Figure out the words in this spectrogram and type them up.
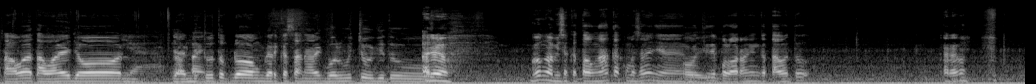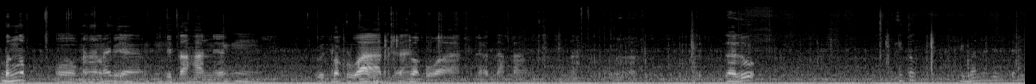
tawa tawa ya John Iya, jangan ngapain? ditutup dong biar kesan gue lucu gitu aduh gue nggak bisa ketawa ngakak masalahnya Oh, oh, iya. tipe orang yang ketawa tuh karena bengep oh nahan maaf aja ya. ditahan ya Mm-mm. tiba-tiba keluar kan? Tiba keluar lewat belakang. Nah, Lalu itu gimana jadi tadi?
